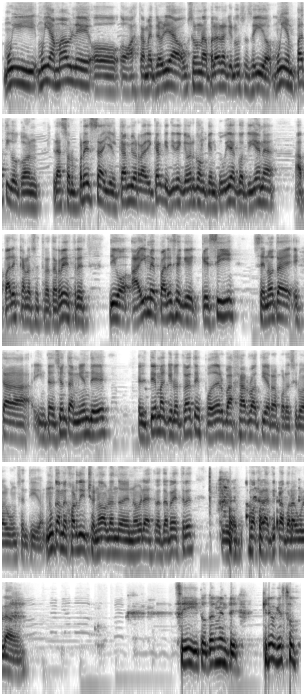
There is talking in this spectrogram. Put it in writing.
muy, muy amable o, hasta me atrevería a usar una palabra que no uso seguido, muy empático con la sorpresa y el cambio radical que tiene que ver con que en tu vida cotidiana aparezcan los extraterrestres. Digo, ahí me parece que, que sí se nota esta intención también de el tema que lo trate es poder bajarlo a tierra, por decirlo de algún sentido. Nunca mejor dicho, ¿no? Hablando de novelas extraterrestres, bajar a tierra por algún lado. Sí, totalmente. Creo que eso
